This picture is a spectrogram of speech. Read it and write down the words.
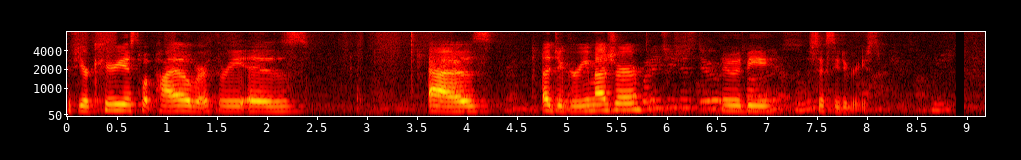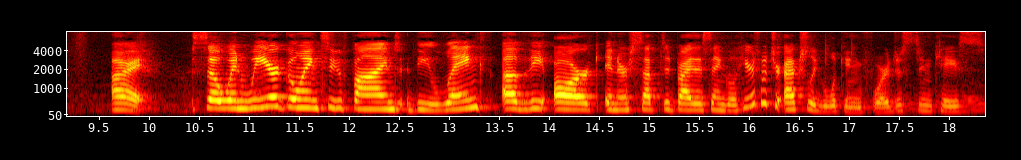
If you're curious what pi over 3 is as a degree measure, What did you just do? it would be 60 degrees. All right. So when we are going to find the length of the arc intercepted by this angle, here's what you're actually looking for, just in case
